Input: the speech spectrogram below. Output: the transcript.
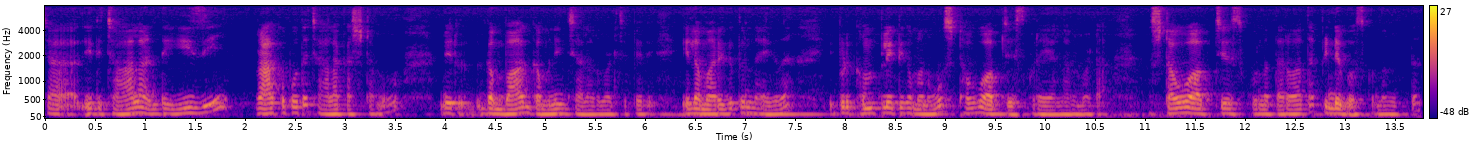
చా ఇది చాలా అంటే ఈజీ రాకపోతే చాలా కష్టము. మీరు గమ్ బాగా గమనించాలన్నమాట చెప్పేది. ఇలా మరుగుతున్నాయి కదా ఇప్పుడు కంప్లీట్గా మనము స్టవ్ ఆఫ్ చేసుకునేయాలన్నమాట. స్టవ్ ఆఫ్ చేసుకున్న తర్వాత పిండి పోసుకుందాం ఇప్పుడు.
